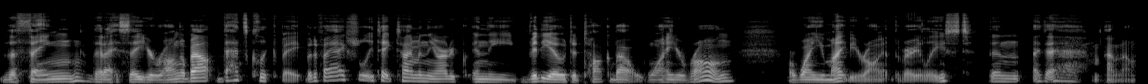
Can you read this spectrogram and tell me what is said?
the thing that I say you're wrong about, that's clickbait. But if I actually take time in the article in the video to talk about why you're wrong, or why you might be wrong at the very least, then I, I don't know.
